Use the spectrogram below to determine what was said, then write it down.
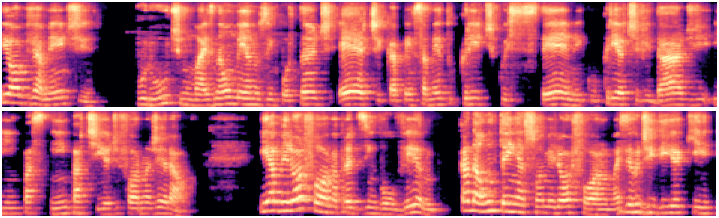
e, obviamente, por último, mas não menos importante, ética, pensamento crítico e sistêmico, criatividade e empatia de forma geral. E a melhor forma para desenvolvê-lo, cada um tem a sua melhor forma, mas eu diria que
